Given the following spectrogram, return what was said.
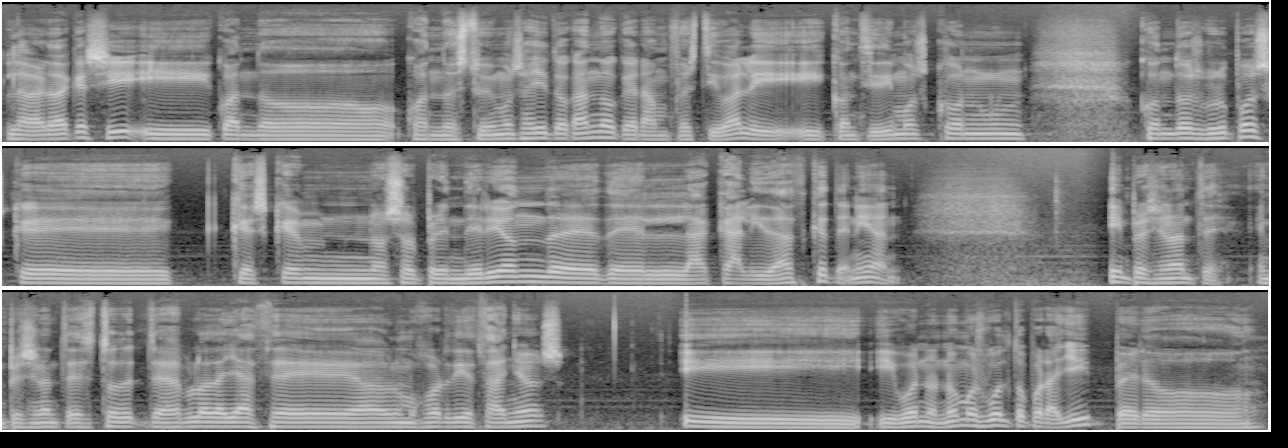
La verdad que sí. Y cuando, cuando estuvimos allí tocando, que era un festival, y, y coincidimos con, con dos grupos que, que es que nos sorprendieron de, de la calidad que tenían. Impresionante, impresionante. Esto te hablo de allá hace a lo mejor 10 años. Y, y bueno, no hemos vuelto por allí, pero,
